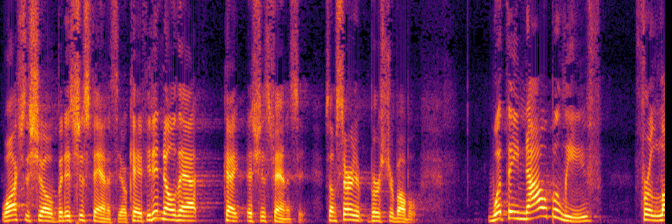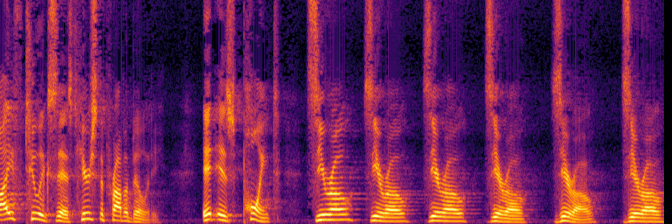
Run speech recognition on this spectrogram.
Watch the show, but it's just fantasy, okay? If you didn't know that, okay, it's just fantasy. So I'm sorry to burst your bubble. What they now believe for life to exist, here's the probability it is point zero zero zero zero zero zero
